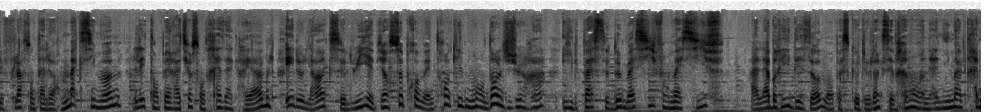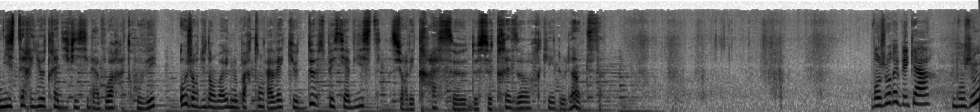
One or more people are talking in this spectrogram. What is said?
les fleurs sont à leur maximum, les températures sont très agréables et le lynx, lui, eh bien, se promène tranquillement dans le Jura. Il passe de massif en massif, à l'abri des hommes, hein, parce que le lynx est vraiment un animal très mystérieux, très difficile à voir, à trouver. Aujourd'hui dans Wild, nous partons avec deux spécialistes sur les traces de ce trésor qu'est le lynx. Bonjour Rebecca. Bonjour,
